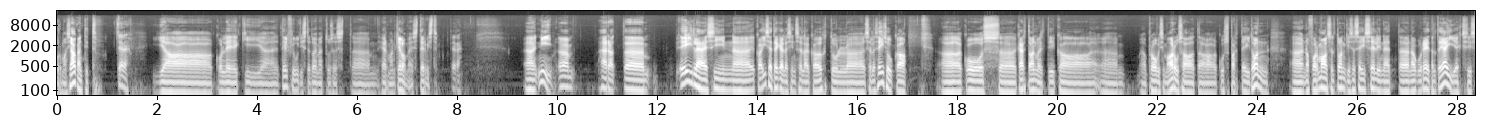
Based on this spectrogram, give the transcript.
Urmas Jaagantit. tere! ja kolleegi Delfi uudistetoimetusest Herman Kelomeest, tervist! tere! Nii, härrad, eile siin äh, ka ise tegelesin sellega õhtul, äh, selle seisuga äh, koos Kärt Anveltiga proovisime aru saada, kus parteid on. no formaalselt ongi see seis selline, et nagu reedel ta jäi, ehk siis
